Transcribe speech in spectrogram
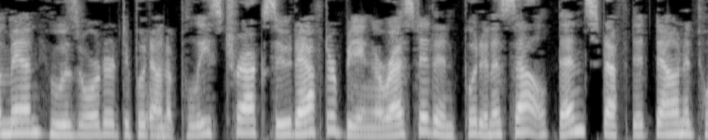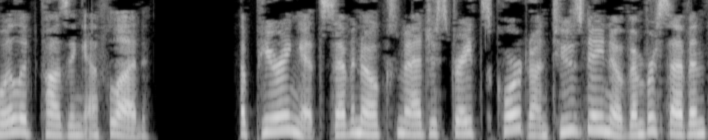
A man who was ordered to put on a police tracksuit after being arrested and put in a cell, then stuffed it down a toilet causing a flood. Appearing at Sevenoaks Magistrates Court on Tuesday, November 7,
